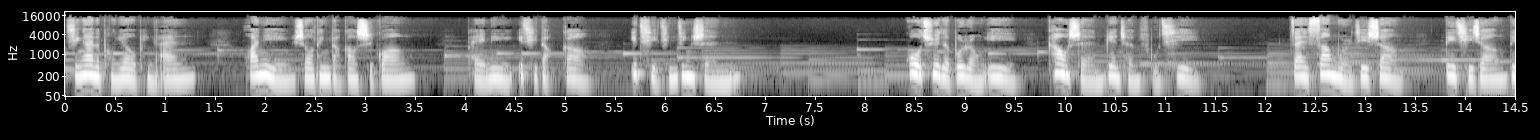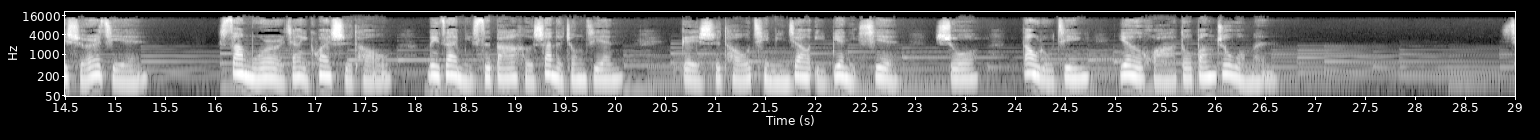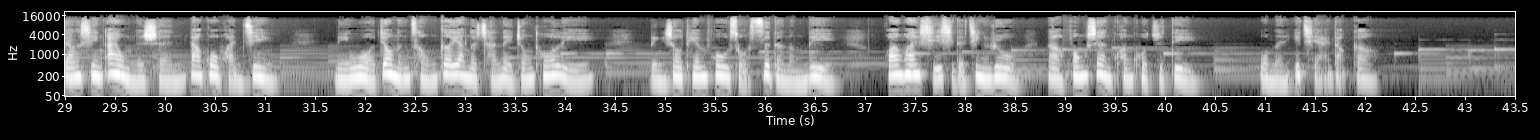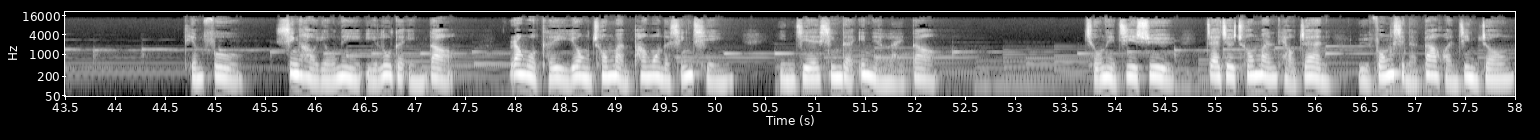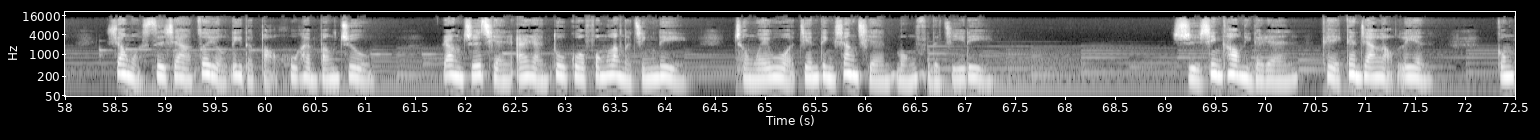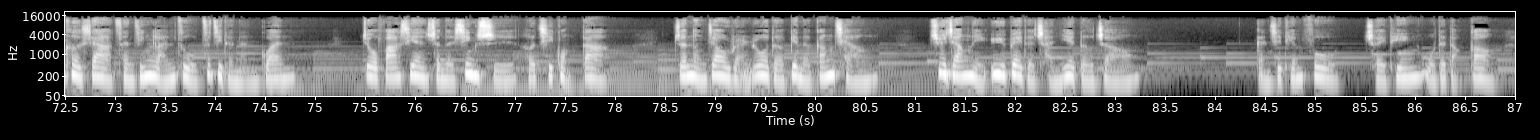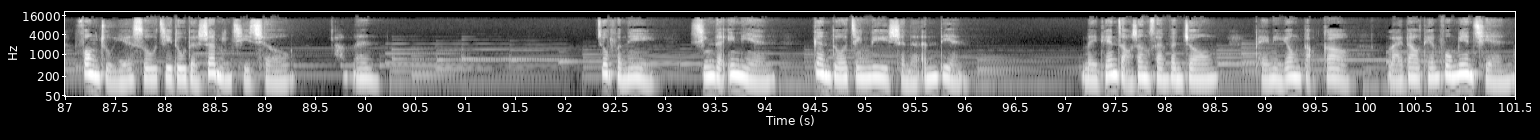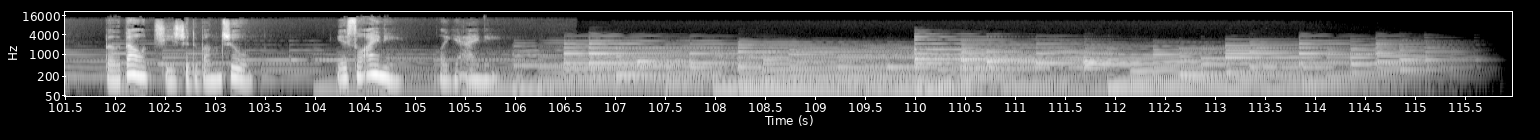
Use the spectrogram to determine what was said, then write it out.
亲爱的朋友，平安！欢迎收听祷告时光，陪你一起祷告，一起亲近神。过去的不容易，靠神变成福气。在撒母耳记上第七章第十二节，撒母耳将一块石头立在米斯巴和善的中间，给石头起名叫以便以谢，说到如今耶和华都帮助我们。相信爱我们的神大过环境，你我就能从各样的缠累中脱离，领受天赋所赐的能力，欢欢喜喜的进入那丰盛宽阔之地。我们一起来祷告：天赋，幸好有你一路的引导，让我可以用充满盼望的心情迎接新的一年来到。求你继续在这充满挑战与风险的大环境中。向我赐下最有力的保护和帮助，让之前安然度过风浪的经历，成为我坚定向前蒙福的激励。使信靠你的人可以更加老练，攻克下曾经拦阻自己的难关，就发现神的信实何其广大，真能叫软弱的变得刚强，去将你预备的产业得着。感谢天父垂听我的祷告。奉主耶稣基督的圣名祈求，阿门。祝福你，新的一年更多经历神的恩典。每天早上三分钟，陪你用祷告来到天父面前，得到及时的帮助。耶稣爱你，我也爱你。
